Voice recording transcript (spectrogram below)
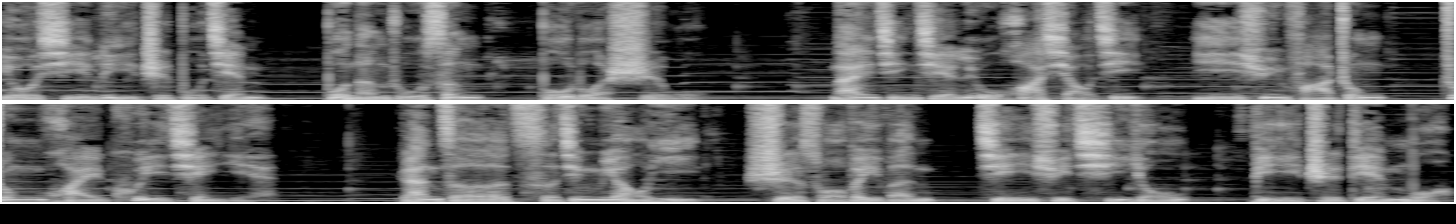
又习立志不坚，不能如僧，不落事物，乃仅借六花小技，以熏法中，终怀愧欠也。然则此经妙义，世所未闻，仅叙其由，彼之颠末。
